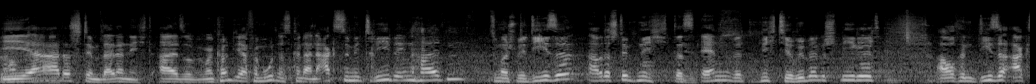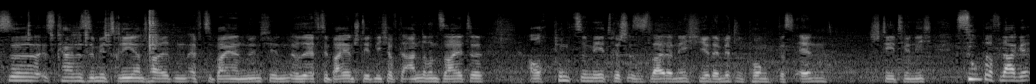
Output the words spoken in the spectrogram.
Ja, das stimmt, leider nicht. Also, man könnte ja vermuten, das könnte eine Achssymmetrie beinhalten, zum Beispiel diese, aber das stimmt nicht. Das N wird nicht hier rüber gespiegelt. Auch in dieser Achse ist keine Symmetrie enthalten. FC Bayern München, also FC Bayern steht nicht auf der anderen Seite. Auch punktsymmetrisch ist es leider nicht. Hier der Mittelpunkt, das N steht hier nicht. Superflagge,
